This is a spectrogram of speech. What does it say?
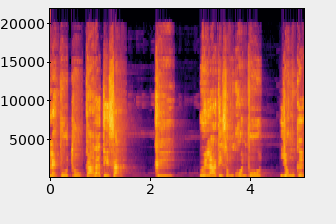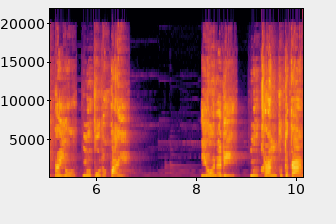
และพูดถูกกาลเทศะ คือ เวลาที่สมควรพูดย่อมเกิดประโยชน์เมื่อพูดออกไป ย้อนอดีตเมื่อครั้งพุทธกาล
